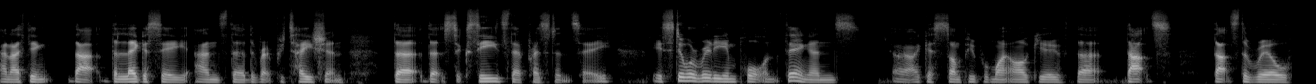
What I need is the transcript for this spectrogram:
And I think that the legacy and the the reputation that that succeeds their presidency is still a really important thing. And uh, I guess some people might argue that that's that's the real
